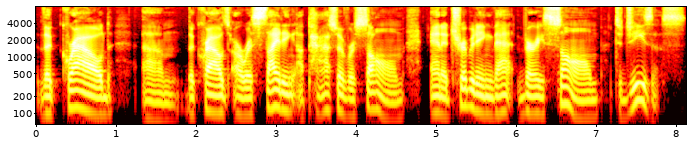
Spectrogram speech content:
the crowd um, the crowds are reciting a Passover psalm and attributing that very psalm to Jesus.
